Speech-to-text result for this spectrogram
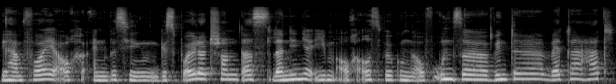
wir haben vorher auch ein bisschen gespoilert schon, dass La Nina eben auch Auswirkungen auf unser Winterwetter hat.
